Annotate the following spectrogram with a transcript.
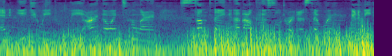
And each week we are going to learn something about coastal Georgia. So we're going to be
